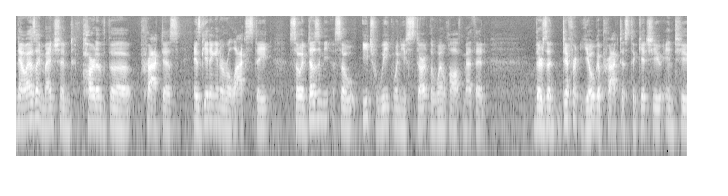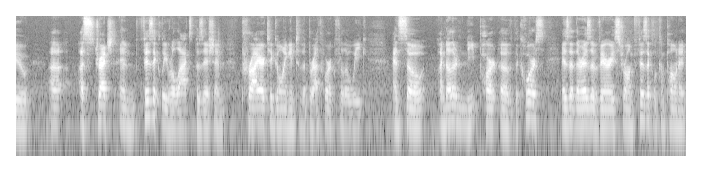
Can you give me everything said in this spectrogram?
Now, as I mentioned, part of the practice is getting in a relaxed state. So it doesn't so each week when you start the Wim Hof method, there's a different yoga practice to get you into a, a stretched and physically relaxed position prior to going into the breath work for the week. And so another neat part of the course is that there is a very strong physical component,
